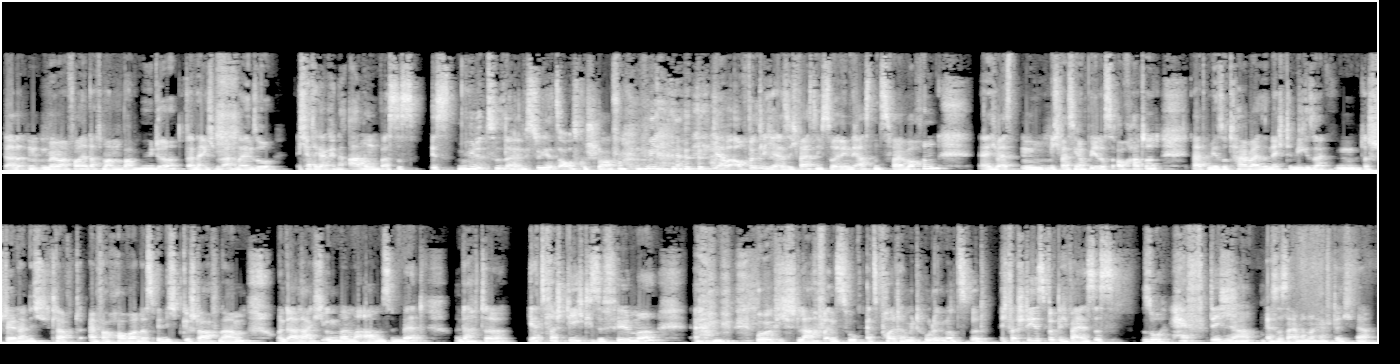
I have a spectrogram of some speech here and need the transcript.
dann, wenn man vorher dachte, man war müde, dann denke ich im Nachhinein so, ich hatte gar keine Ahnung, was es ist, müde zu Dann sein. bist du jetzt ausgeschlafen. ja, aber auch wirklich, also ich weiß nicht, so in den ersten zwei Wochen, äh, ich weiß, ich weiß nicht, ob ihr das auch hattet, da hatten wir so teilweise Nächte, wie gesagt, das Stillen hat nicht geklappt, einfach Horror, dass wir nicht geschlafen haben. Und da lag ich irgendwann mal abends im Bett und dachte, jetzt verstehe ich diese Filme, ähm, wo wirklich Schlafentzug als Foltermethode genutzt wird. Ich verstehe es wirklich, weil es ist so heftig. Ja. Es ist einfach nur heftig, ja.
